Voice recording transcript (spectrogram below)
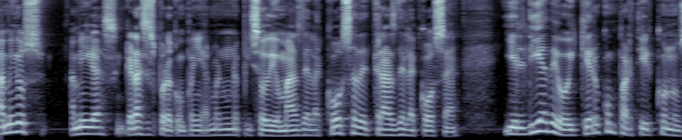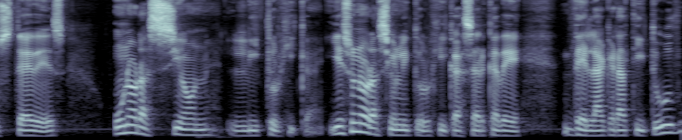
Amigos, amigas, gracias por acompañarme en un episodio más de La Cosa detrás de la Cosa. Y el día de hoy quiero compartir con ustedes una oración litúrgica. Y es una oración litúrgica acerca de, de la gratitud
